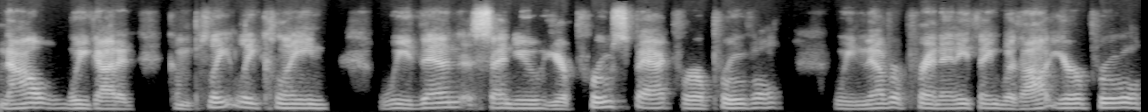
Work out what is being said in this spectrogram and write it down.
now we got it completely clean. We then send you your proofs back for approval. We never print anything without your approval.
